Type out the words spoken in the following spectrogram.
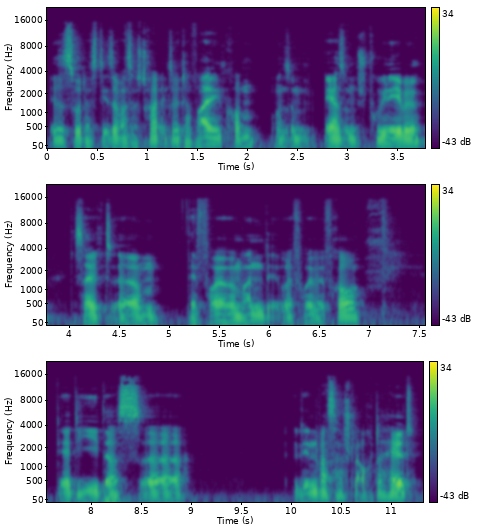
ist es so, dass diese Wasserstrahlen in so Intervallen kommen und so eher so einem Sprühnebel, dass halt ähm, der Feuerwehrmann der, oder Feuerwehrfrau, der die das äh, den Wasserschlauch da hält,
